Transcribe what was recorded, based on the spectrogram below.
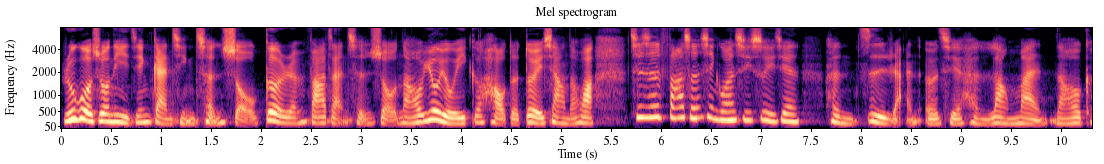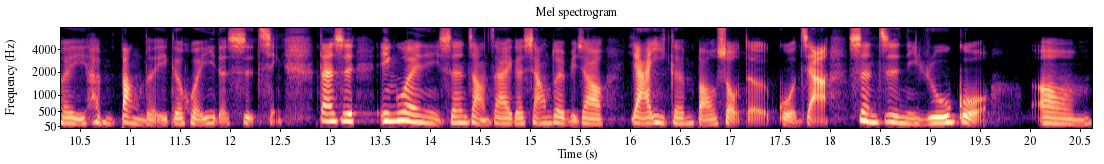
如果说你已经感情成熟、个人发展成熟，然后又有一个好的对象的话，其实发生性关系是一件很自然而且很浪漫，然后可以很棒的一个回忆的事情。但是因为你生长在一个相对比较压抑跟保守的国家，甚至你如果嗯。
